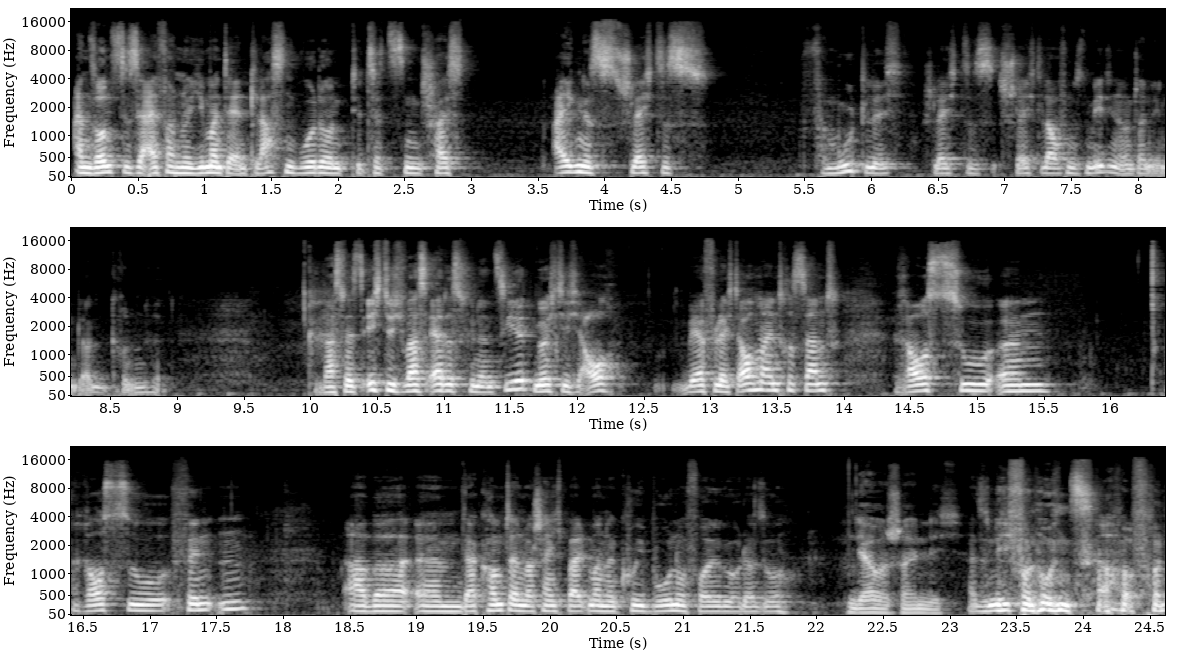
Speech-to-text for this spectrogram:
Ansonsten ist er einfach nur jemand, der entlassen wurde und jetzt, jetzt ein scheiß eigenes, schlechtes, vermutlich schlechtes, schlecht laufendes Medienunternehmen da gegründet hat. Was weiß ich, durch was er das finanziert, möchte ich auch, wäre vielleicht auch mal interessant rauszu, ähm, rauszufinden. Aber ähm, da kommt dann wahrscheinlich bald mal eine Cui Bono-Folge oder so. Ja, wahrscheinlich. Also nicht von uns, aber von,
